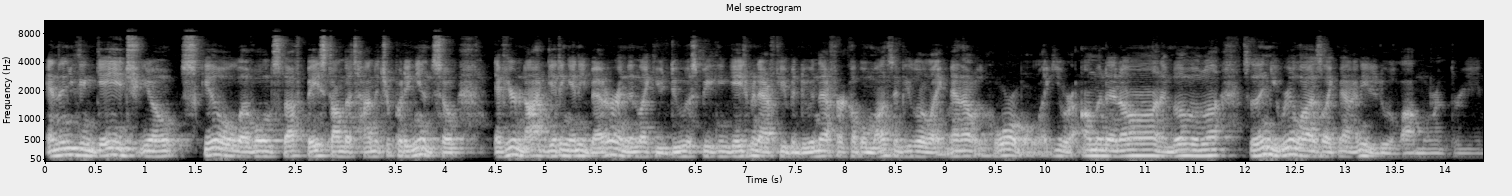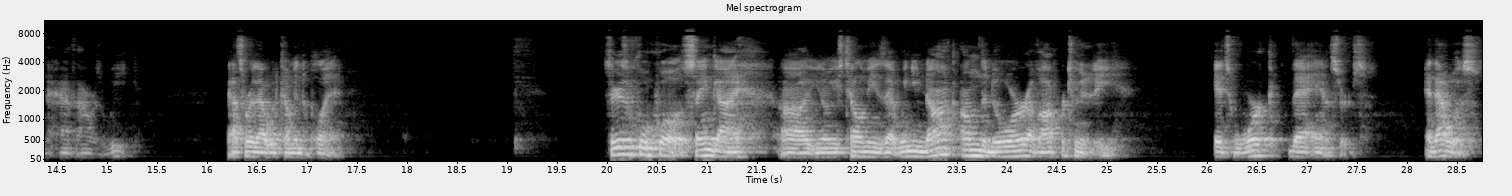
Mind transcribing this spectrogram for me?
And then you can gauge, you know, skill level and stuff based on the time that you're putting in. So if you're not getting any better and then like you do a speaking engagement after you've been doing that for a couple months and people are like, man, that was horrible. Like you were umming and on and blah, blah, blah. So then you realize like, man, I need to do a lot more in three and a half hours a week. That's where that would come into play. So here's a cool quote. Same guy, uh, you know, he's telling me is that when you knock on the door of opportunity, it's work that answers. And that was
